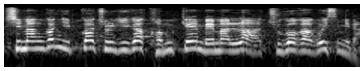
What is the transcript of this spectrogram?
심한 건 잎과 줄기가 검게 메말라 죽어가고 있습니다.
